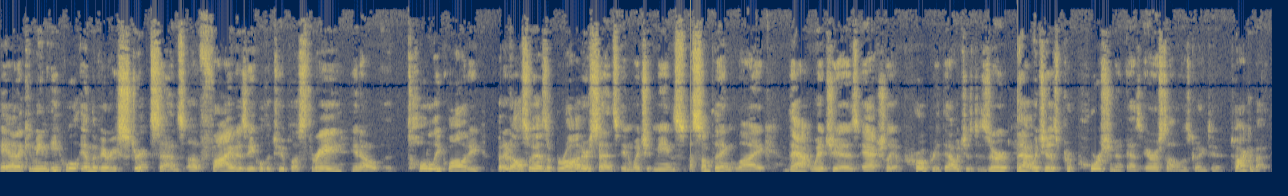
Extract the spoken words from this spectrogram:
And it can mean equal in the very strict sense of 5 is equal to 2 plus 3, you know, total equality. But it also has a broader sense in which it means something like that which is actually appropriate, that which is deserved, that which is proportionate, as Aristotle is going to talk about it.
